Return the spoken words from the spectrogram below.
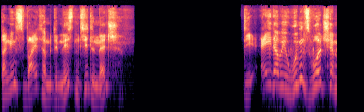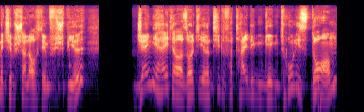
Dann ging es weiter mit dem nächsten Titelmatch. Die AW Women's World Championship stand auf dem Spiel. Jamie Hater sollte ihren Titel verteidigen gegen Tony Storm.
